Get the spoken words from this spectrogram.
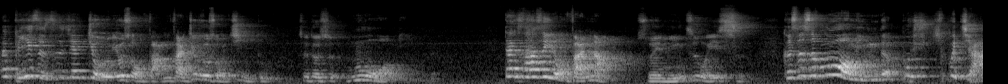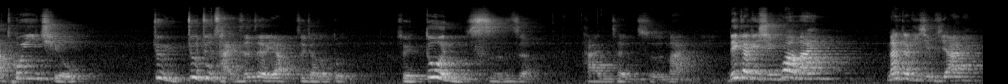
那彼此之间就有所防范，就有所嫉妒，这都是莫名的。但是它是一种烦恼，所以名之为死。可是是莫名的，不不假推求，就就就产生这样，这叫做钝。所以钝死者，贪嗔痴慢。你家己想看吗？咱家己是不是安？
